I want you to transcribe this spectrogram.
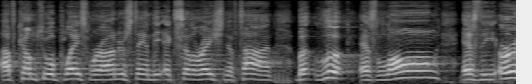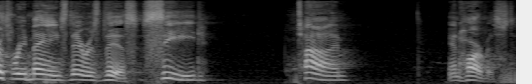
I've come to a place where I understand the acceleration of time. But look, as long as the earth remains, there is this, seed, time, and harvest.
